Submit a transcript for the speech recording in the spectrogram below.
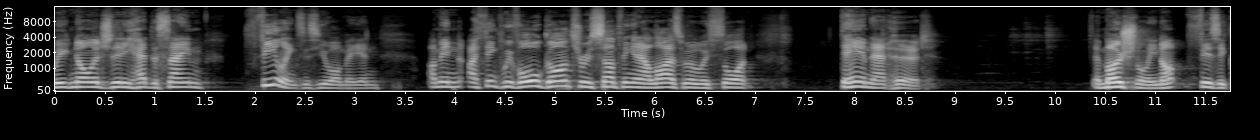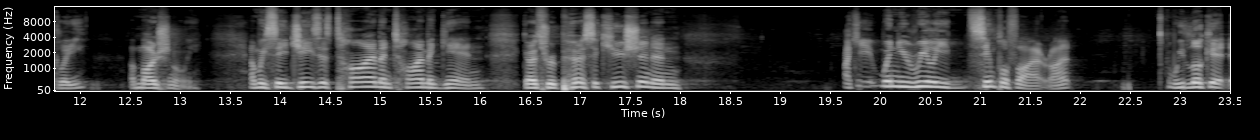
we acknowledge that he had the same feelings as you or me. And I mean, I think we've all gone through something in our lives where we thought, damn, that hurt. Emotionally, not physically, emotionally. And we see Jesus time and time again go through persecution and like when you really simplify it, right? We look at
